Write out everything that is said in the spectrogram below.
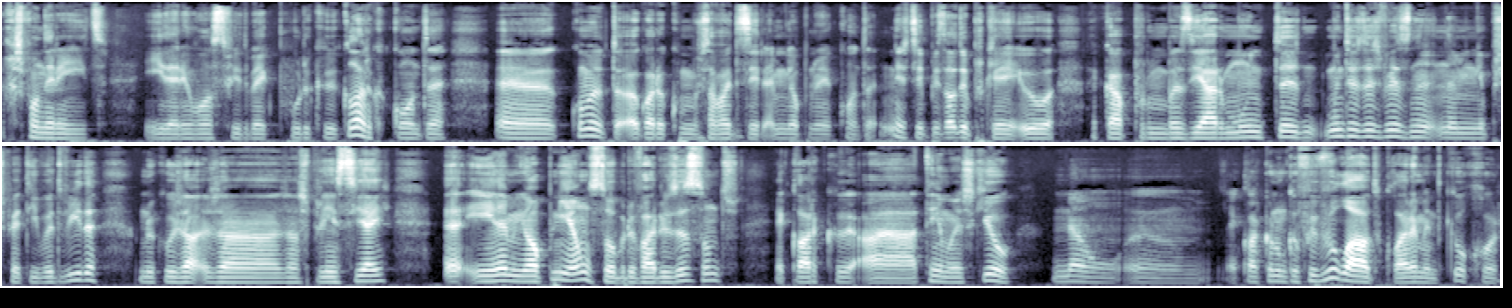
responderem isso e derem o vosso feedback, porque, claro que conta. Uh, como eu, agora, como eu estava a dizer, a minha opinião é conta neste episódio, porque eu acabo por me basear muitas, muitas das vezes na, na minha perspectiva de vida, no que eu já, já, já experienciei uh, e na minha opinião sobre vários assuntos. É claro que há temas que eu não. Uh, é claro que eu nunca fui violado, claramente, que horror.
